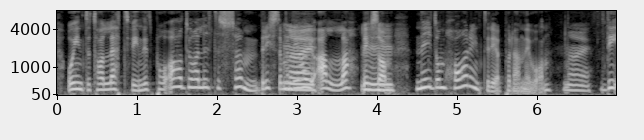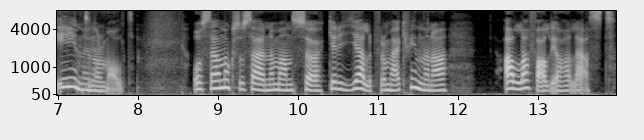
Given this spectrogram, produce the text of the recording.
och inte tar lättvindigt på ah, du har lite sömnbrist, men det har Nej. ju alla. Liksom. Mm. Nej, de har inte det på den nivån. Nej. Det är inte Nej. normalt. Och sen också så här när man söker hjälp för de här kvinnorna, alla fall jag har läst,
